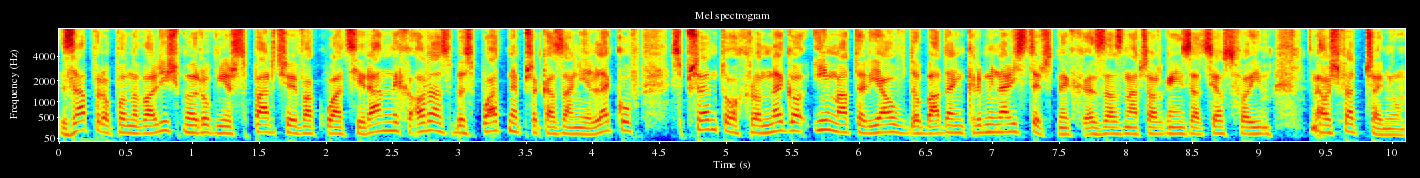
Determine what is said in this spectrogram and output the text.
Zaproponowaliśmy również wsparcie ewakuacji rannych oraz bezpłatne przekazanie leków, sprzętu ochronnego i materiałów do badań kryminalistycznych, zaznacza organizacja w swoim oświadczeniu.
